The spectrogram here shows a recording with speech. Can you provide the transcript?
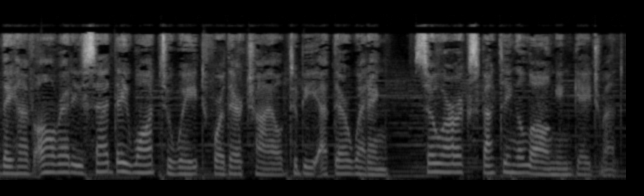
They have already said they want to wait for their child to be at their wedding, so are expecting a long engagement.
